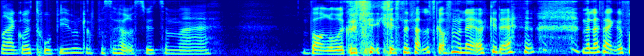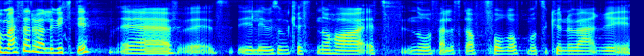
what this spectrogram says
Når jeg går i to bibelgrupper, så høres det ut som jeg bare bruker tid i kristne fellesskap, men det er jo ikke det. Men jeg tenker, for meg så er det veldig viktig eh, i livet som kristen å ha et, noe fellesskap for å på en måte kunne være i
